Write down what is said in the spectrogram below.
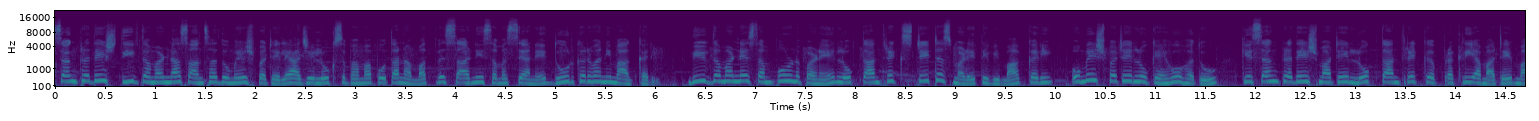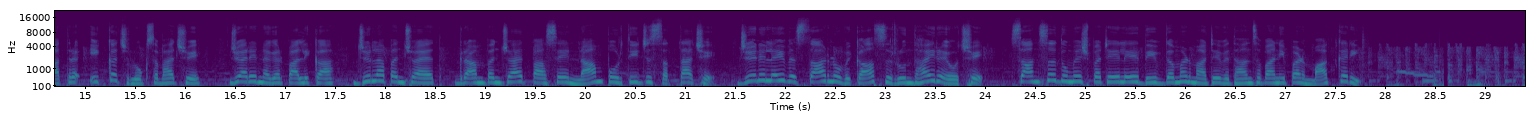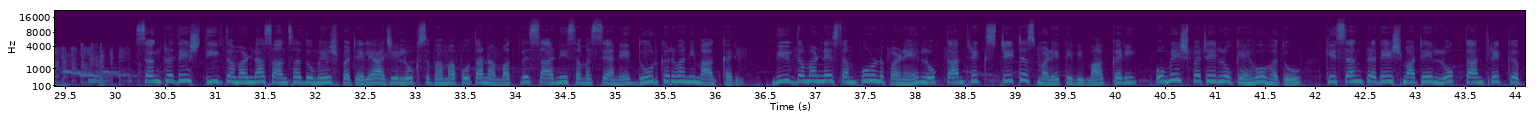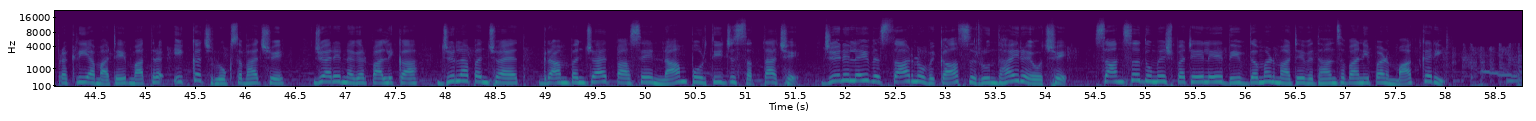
સંઘ પ્રદેશ દીવ દમણના સાંસદ ઉમેશ પટેલે આજે લોકસભામાં પોતાના મત વિસ્તારની સમસ્યાને દૂર કરવાની માંગ કરી. દીવ દમણને સંપૂર્ણપણે લોકતાંત્રિક સ્ટેટસ મળે તેવી માંગ કરી. ઉમેશ પટેલનું કહેવું હતું કે સંઘ પ્રદેશ માટે લોકતાંત્રિક પ્રક્રિયા માટે માત્ર એક જ લોકસભા છે. જ્યારે નગરપાલિકા, જિલ્લા પંચાયત, ગ્રામ પંચાયત પાસે નામ પૂરતી જ સત્તા છે. જેને લઈ વિસ્તારનો વિકાસ રૂંધાઈ રહ્યો છે. સાંસદ ઉમેશ પટેલે દીવ દમણ માટે વિધાનસભાની પણ માંગ કરી. સંઘ પ્રદેશ દીવ દમણના સાંસદ ઉમેશ પટેલે આજે લોકસભામાં પોતાના મત વિસ્તારની સમસ્યાને દૂર કરવાની માંગ કરી. દીવ દમણને સંપૂર્ણપણે લોકતાંત્રિક સ્ટેટસ મળે તેવી માંગ કરી. ઉમેશ પટેલનું કહેવું હતું કે સંઘ પ્રદેશ માટે લોકતાંત્રિક પ્રક્રિયા માટે માત્ર એક જ લોકસભા છે. જ્યારે નગરપાલિકા, જિલ્લા પંચાયત, ગ્રામ પંચાયત પાસે નામ પૂરતી જ સત્તા છે, જેને લઈ વિસ્તારનો વિકાસ રૂંધાઈ રહ્યો છે. સાંસદ ઉમેશ પટેલે દીવ દમણ માટે વિધાનસભાની પણ માંગ કરી.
